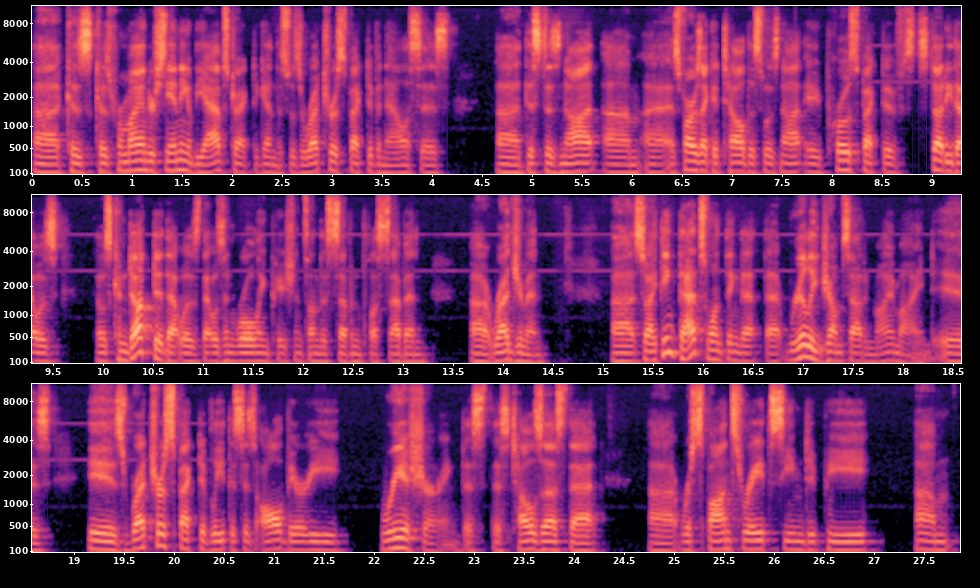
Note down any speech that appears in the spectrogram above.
Because uh, because from my understanding of the abstract again this was a retrospective analysis. Uh, this does not um, uh, as far as i could tell this was not a prospective study that was that was conducted that was that was enrolling patients on the seven plus seven uh, regimen. Uh, so I think that's one thing that that really jumps out in my mind is is retrospectively this is all very reassuring. This this tells us that uh, response rates seem to be um,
